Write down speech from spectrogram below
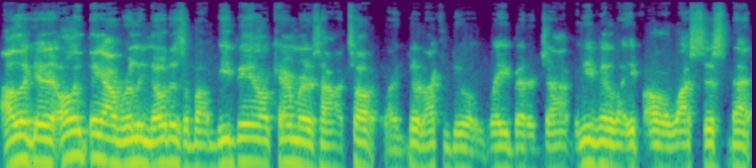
I look at it. Only thing I really notice about me being on camera is how I talk. Like, dude, I can do a way better job. And even like if I would watch this back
